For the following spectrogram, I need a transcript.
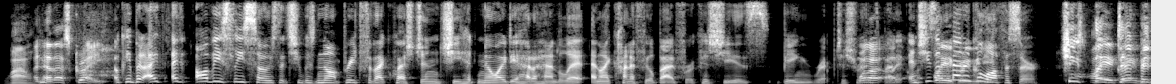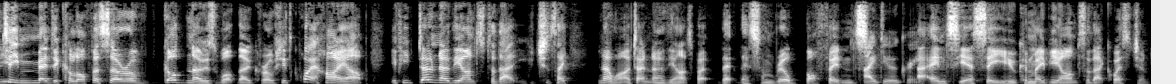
Wow. And now that's great. Okay, but I, it obviously shows that she was not briefed for that question. She had no idea how to handle it, and I kind of feel bad for her because she is being ripped to shreds Well, I- about it. And she's a I agree with medical officer. She's I the deputy medical officer of God knows what, though, Carol. She's quite high up. If you don't know the answer to that, you should say, you know what, I don't know the answer, but there, there's some real boffins I do agree. at NCSC who can maybe answer that question.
